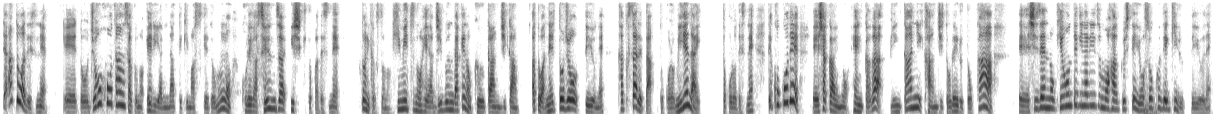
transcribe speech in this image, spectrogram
で、あとはですね、えっ、と、情報探索のエリアになってきますけども、これが潜在意識とかですね、とにかくその秘密の部屋、自分だけの空間、時間、あとはネット上っていうね、隠されたところ、見えないところですね。で、ここで、えー社会の変化が敏感に感じ取れるとか、えー自然の基本的なリズムを把握して予測できるっていうね、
